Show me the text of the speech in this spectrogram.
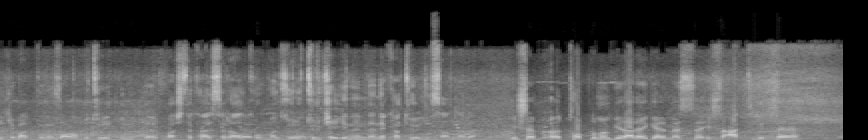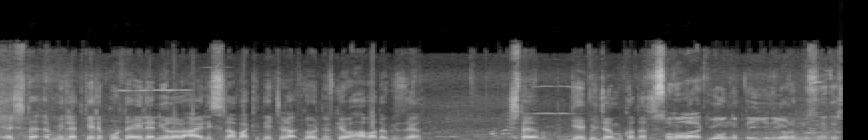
Peki baktığınız zaman bu tür etkinlikler başta Kayseri halkı olmak üzere Türkiye genelinde ne katıyor insanlara? İşte e, toplumun bir araya gelmesi, işte aktivite, işte e, millet gelip burada eğleniyorlar, ailesine vakit geçiriyor. Gördüğünüz gibi hava da güzel. İşte diyebileceğim bu kadar. Son olarak yoğunlukla ilgili yorumunuz nedir?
